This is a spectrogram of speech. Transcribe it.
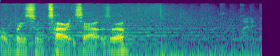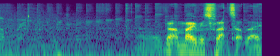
I'll bring some turrets out as well. Planet upgrade complete. Uh, we've got a Mobius flat top though.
